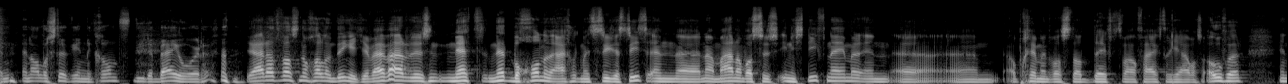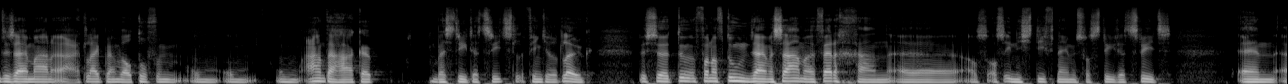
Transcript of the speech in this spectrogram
en, en alle stukken in de krant die erbij hoorden. ja, dat was nogal een dingetje. Wij waren dus net, net begonnen eigenlijk met Street Streets. En nou, Manon was dus initiatiefnemer. En um, op een gegeven moment was dat Dave 1250 jaar was over. En toen zei Manon, ah, het lijkt me wel tof om, om, om, om aan te haken bij Street Streets. Vind je dat leuk? Dus uh, toen, vanaf toen zijn we samen verder gegaan uh, als, als initiatiefnemers van Street at Streets. En uh,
